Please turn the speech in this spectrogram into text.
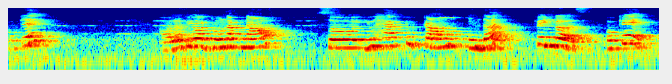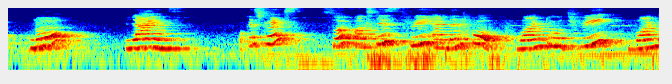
Okay? All of you are grown up now. So you have to count in the fingers. Okay? No lines. Okay students? So first is 3 and then 4. 1, 2, 3. 1,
